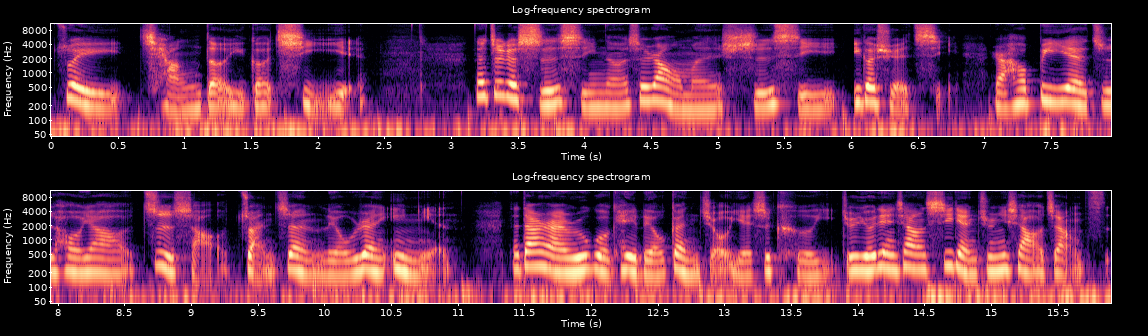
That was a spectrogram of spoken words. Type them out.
最强的一个企业。那这个实习呢，是让我们实习一个学期，然后毕业之后要至少转正留任一年。那当然，如果可以留更久也是可以，就有点像西点军校这样子。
